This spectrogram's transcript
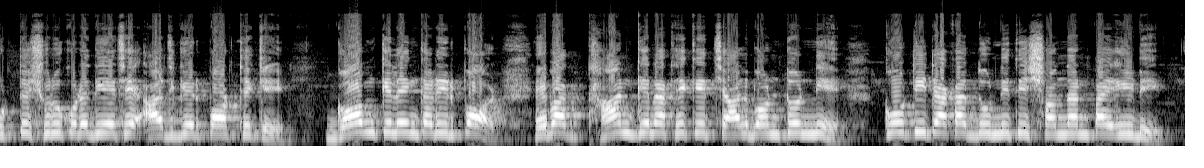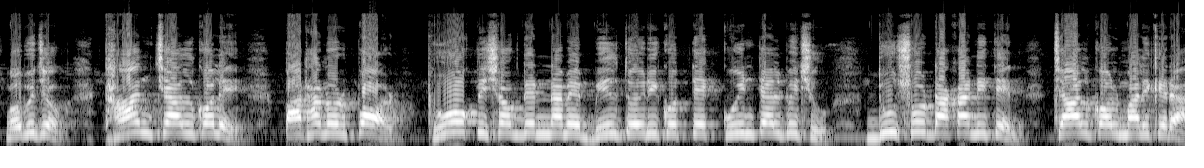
উঠতে শুরু করে দিয়েছে আজকের পর থেকে। গম কেলেঙ্কারির পর এবার ধান কেনা থেকে চাল বন্টন নিয়ে কোটি টাকার দুর্নীতির সন্ধান পায় ইডি। অভিযোগ, ধান চাল কলে পাঠানোর পর ভুয়ো কৃষকদের নামে বিল তৈরি করতে কুইন্টাল পিছু দুশো টাকা নিতেন চাল কল মালিকেরা।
